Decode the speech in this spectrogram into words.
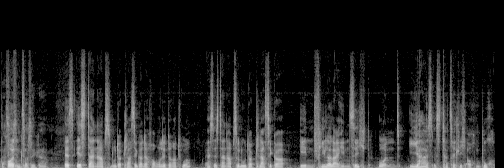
Das und- ist ein Klassiker. Es ist ein absoluter Klassiker der Horrorliteratur. Es ist ein absoluter Klassiker in vielerlei Hinsicht. Und ja, es ist tatsächlich auch ein Buch.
